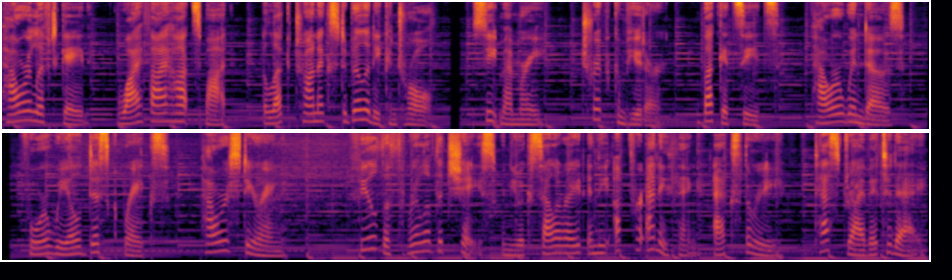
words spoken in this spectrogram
power liftgate, Wi-Fi hotspot, electronic stability control, seat memory, trip computer, bucket seats, power windows, four-wheel disc brakes, power steering. Feel the thrill of the chase when you accelerate in the up for anything X3. Test drive it today.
